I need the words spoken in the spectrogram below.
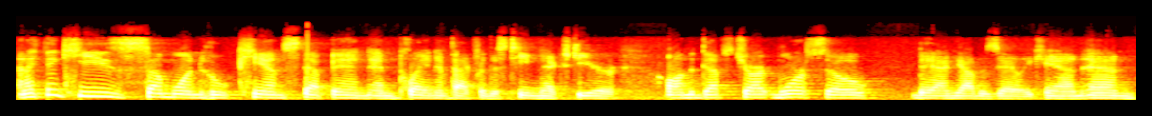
and I think he's someone who can step in and play an impact for this team next year on the depth chart more so than Yabusele can. And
